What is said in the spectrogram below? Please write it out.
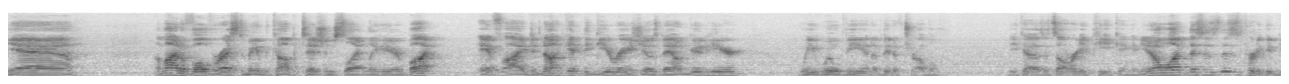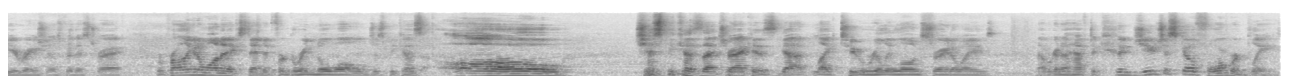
Yeah... I might have overestimated the competition slightly here, but if I did not get the gear ratios down good here, we will be in a bit of trouble because it's already peaking. And you know what? This is this is pretty good gear ratios for this track. We're probably going to want to extend it for Grindelwald just because, oh, just because that track has got like two really long straightaways Now we're going to have to, could you just go forward, please?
